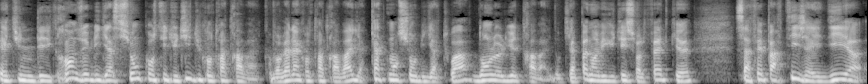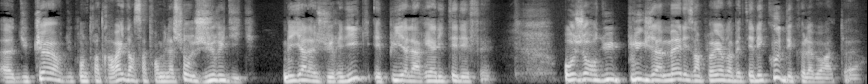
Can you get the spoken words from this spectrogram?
est une des grandes obligations constitutives du contrat de travail. Quand vous regardez un contrat de travail, il y a quatre mentions obligatoires, dont le lieu de travail. Donc il n'y a pas d'ambiguïté sur le fait que ça fait partie, j'allais dire, euh, du cœur du contrat de travail dans sa formulation juridique. Mais il y a la juridique et puis il y a la réalité des faits. Aujourd'hui, plus que jamais, les employeurs doivent être à l'écoute des collaborateurs.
